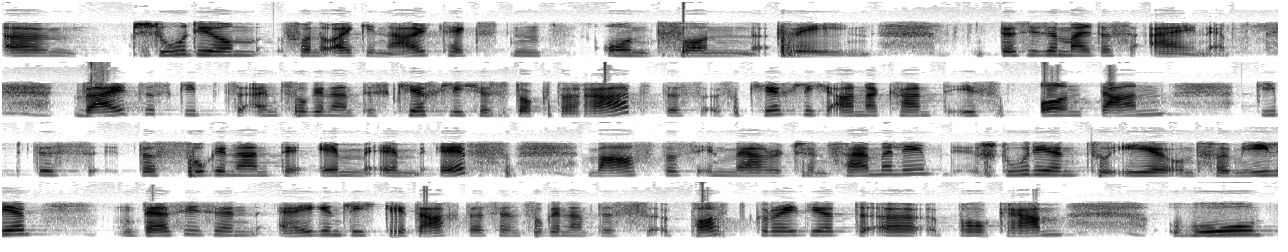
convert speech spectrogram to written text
ähm, Studium von Originaltexten und von Quellen. Das ist einmal das eine. Weiters gibt es ein sogenanntes kirchliches Doktorat, das also kirchlich anerkannt ist. Und dann gibt es das sogenannte MMF, Masters in Marriage and Family, Studien zu Ehe und Familie. Das ist ein, eigentlich gedacht als ein sogenanntes Postgraduate-Programm, wo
